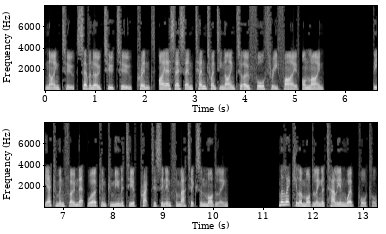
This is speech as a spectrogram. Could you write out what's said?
0892-7022 print, ISSN 1029-0435 online The eCheminfo Network and Community of Practice in Informatics and Modeling Molecular Modeling Italian web portal.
